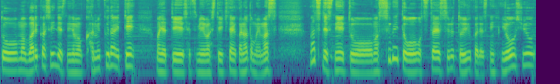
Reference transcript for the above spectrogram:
とまあ、割かしですね、まあ、噛み砕いて、まあ、やって説明はしていきたいかなと思います。まずですね、えっとまあ、全てをお伝えするというかですね、要所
